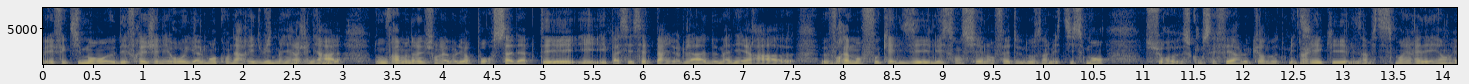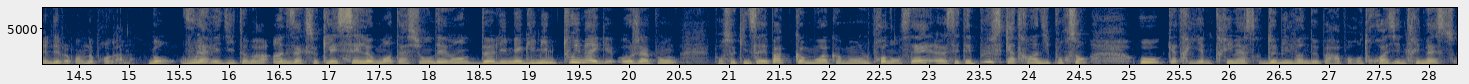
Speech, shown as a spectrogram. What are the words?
effectivement des frais généraux également qu'on a réduits de manière générale. Donc vraiment une réduction de la voilure pour s'adapter et, passer cette période-là de manière à vraiment focaliser l'essentiel en fait de nos investissements sur ce qu'on sait faire, le cœur de notre métier, qui est les investissements R&D hein, et le développement de nos programmes. Bon, vous l'avez dit Thomas, un des axes clés, c'est l'augmentation des ventes de l'imeglimine Twimeg au Japon. Pour ceux qui ne savaient pas, comme moi, comment on le prononçait, euh, c'était plus 90% au quatrième trimestre 2022 par rapport au troisième trimestre.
